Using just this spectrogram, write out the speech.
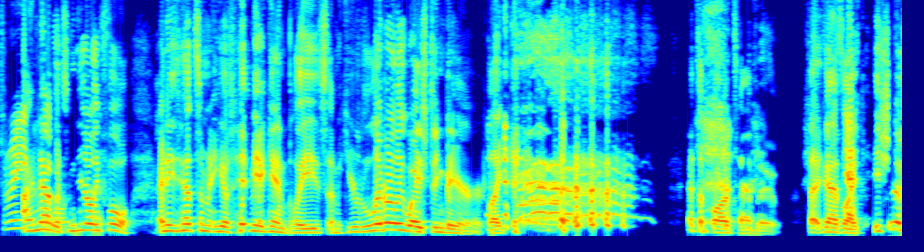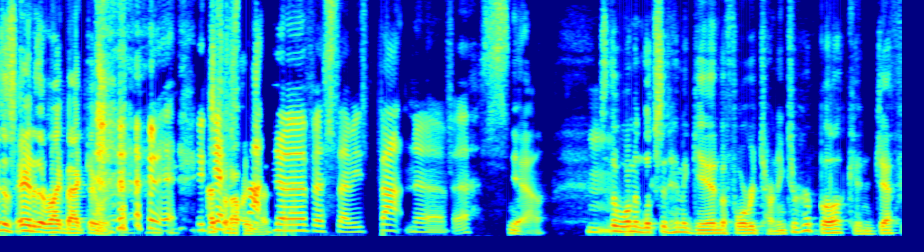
Three I know it's nearly full, and he hits him. and He goes, "Hit me again, please." I'm like, you're literally wasting beer. Like that's a bar taboo. That guy's Yeah. like, he should have just handed it right back to him. Jeff's that nervous though. He's that nervous. Yeah. So Hmm. the woman looks at him again before returning to her book, and Jeff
